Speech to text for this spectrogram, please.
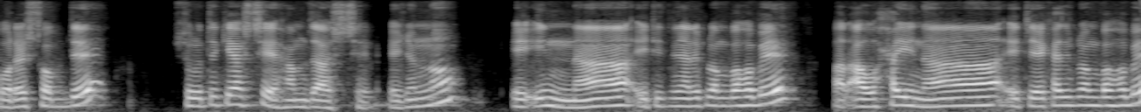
পরের শব্দে শুরুতে কি আসছে? হামজা আসছে। এই জন্য এই ইন্না এটি তিন আলিফ লম্বা হবে আর আউহাইনা এটি একাধিক লম্বা হবে।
